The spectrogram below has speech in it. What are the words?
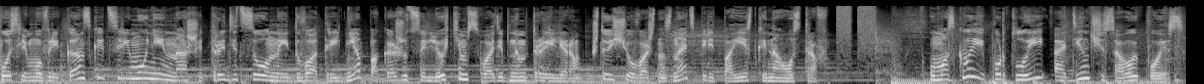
После мавриканской церемонии наши традиционные 2-3 дня покажутся легким свадебным трейлером. Что еще важно знать перед поездкой на остров? У Москвы и Порт-Луи один часовой пояс.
